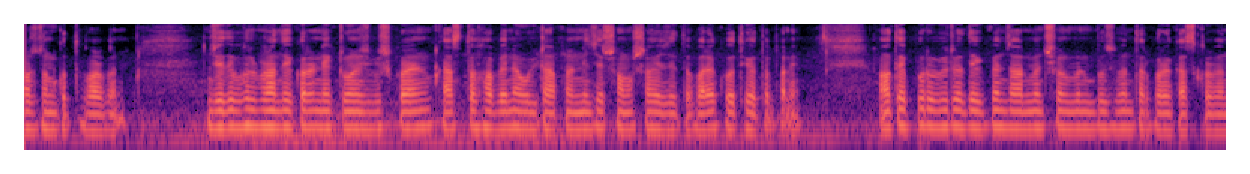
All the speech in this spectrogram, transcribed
অর্জন করতে পারবেন। যদি ভুল ভ্রান্তি করেন, একটু উনিশ বিশ করেন, কাজ তো হবে না, উল্টা আপনার নিজের সমস্যা হয়ে যেতে পারে, ক্ষতি হতে পারে। অতএব পুরো ভিডিও দেখবেন, জানবেন, শুনবেন, বুঝবেন, তারপরে কাজ করবেন।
